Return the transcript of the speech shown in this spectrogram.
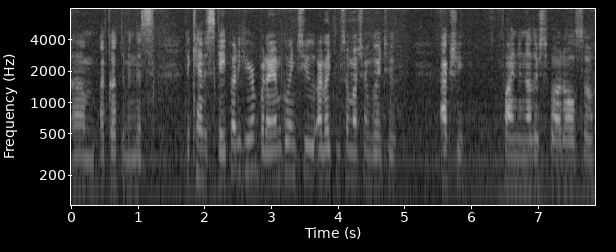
um, I've got them in this. They can't escape out of here, but I am going to. I like them so much. I'm going to actually find another spot also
